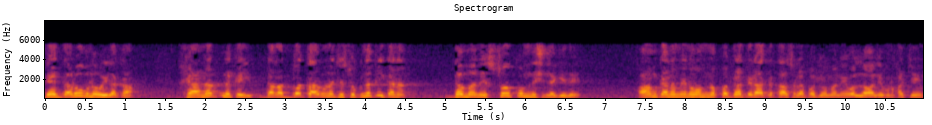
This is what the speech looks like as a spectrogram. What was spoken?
د دروغ نه وی لکه خیانت نه کوي دغه دوه کارونه چې څوک نه کوي کنه د منې څوک هم نشي لګي دی فهم کنه منهم نو قدرت را ک تاسو له پدو منې والله علیم حکیم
